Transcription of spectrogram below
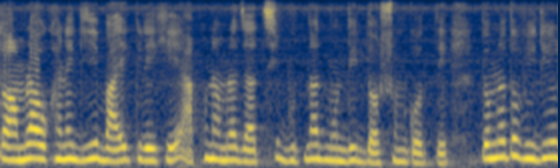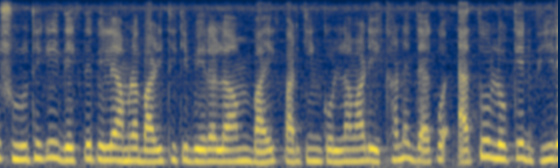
তো আমরা ওখানে গিয়ে বাইক রেখে এখন আমরা যাচ্ছি ভূতনাথ মন্দির দর্শন করতে। তোমরা তো ভিডিও শুরু থেকেই দেখতে পেলে আমরা বাড়ি থেকে বেরালাম, বাইক পার্কিং করলাম। আর এখানে দেখো এত লোকের ভিড়,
